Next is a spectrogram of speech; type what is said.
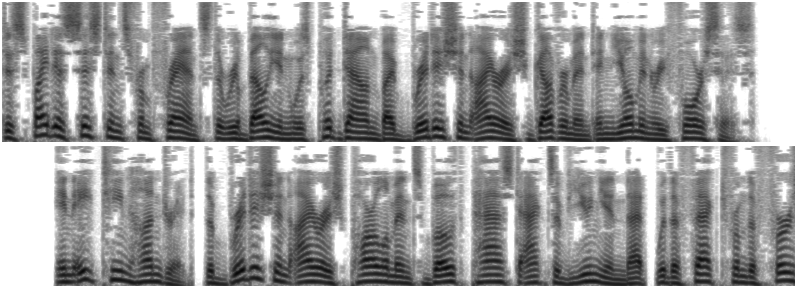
Despite assistance from France the rebellion was put down by British and Irish government and yeomanry forces. In 1800, the British and Irish parliaments both passed Acts of Union that, with effect from 1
